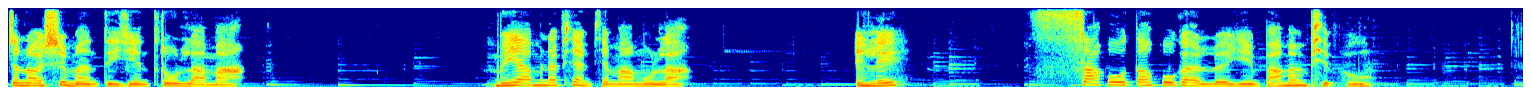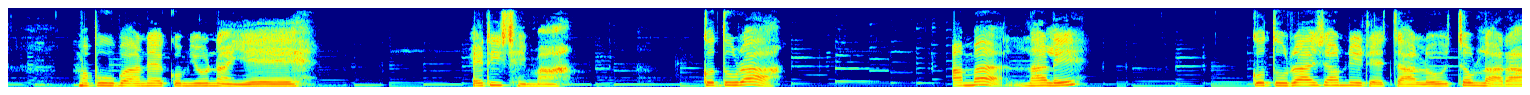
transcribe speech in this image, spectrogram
ကျွန်တော်ရှစ်မှန်သိရင်သူတို့လာမှာမင်းရမနှက်ဖြန့်ပြန်มาမို့လားအင်းလေစားဖို့တောက်ဖို့ကလွယ်ရင်ဘာမှမဖြစ်ဘူးမပူပါနဲ့ကိုမျိုးနိုင်ရဲ့အဲ့ဒီချိန်မှာကိုတူရာအမတ်လာလေကိုတူရာရောက်နေတဲ့ကြာလို့ကြုတ်လာတာ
